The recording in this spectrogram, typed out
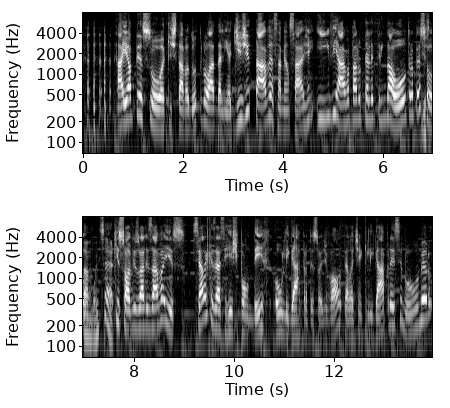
Aí a pessoa que estava do outro lado da linha digitava essa mensagem e enviava para o teletrim da outra Isso pessoa. tá muito certo. que só visualizava isso. Se ela quisesse responder ou ligar pra pessoa de volta, ela tinha que ligar pra esse número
